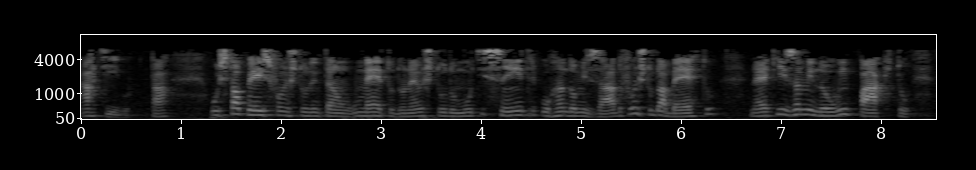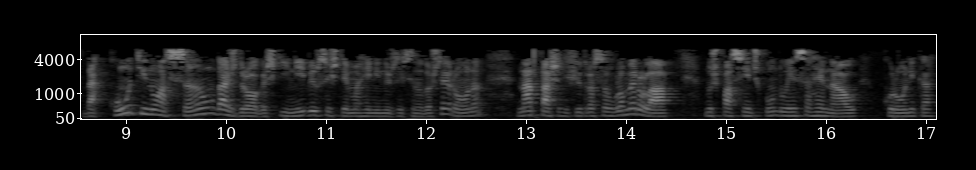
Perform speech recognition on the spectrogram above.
artigo. Tá? O Stop-ACE foi um estudo, então, o método, né, um estudo multicêntrico, randomizado, foi um estudo aberto, né, que examinou o impacto da continuação das drogas que inibem o sistema renina-angiotensina-aldosterona na taxa de filtração glomerular nos pacientes com doença renal crônica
